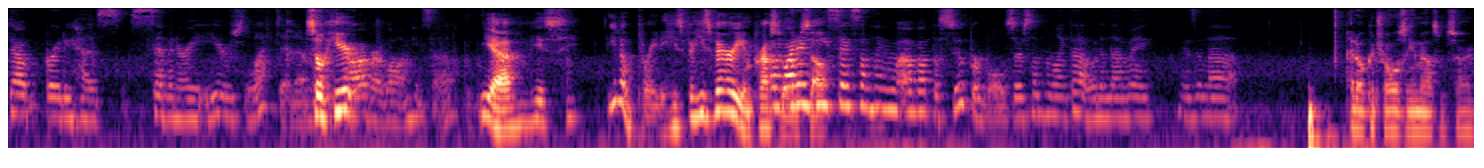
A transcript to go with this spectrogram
doubt Brady has seven or eight years left in him. So here, however long he said. Yeah, he's he, you know Brady. He's he's very impressed. With. And why didn't he say something about the Super Bowls or something like that? Wouldn't that make? Isn't that? I don't control his emails. I'm sorry.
